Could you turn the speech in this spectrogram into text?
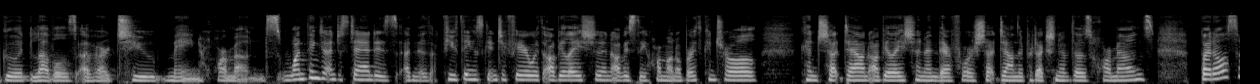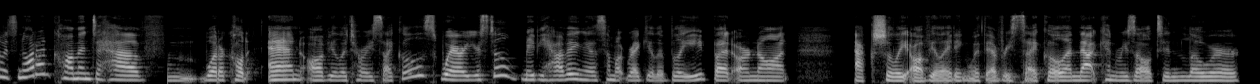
good levels of our two main hormones. One thing to understand is um, a few things can interfere with ovulation. Obviously, hormonal birth control can shut down ovulation and therefore shut down the production of those hormones. But also, it's not uncommon to have um, what are called anovulatory cycles, where you're still maybe having a somewhat regular bleed, but are not actually ovulating with every cycle. And that can result in lower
